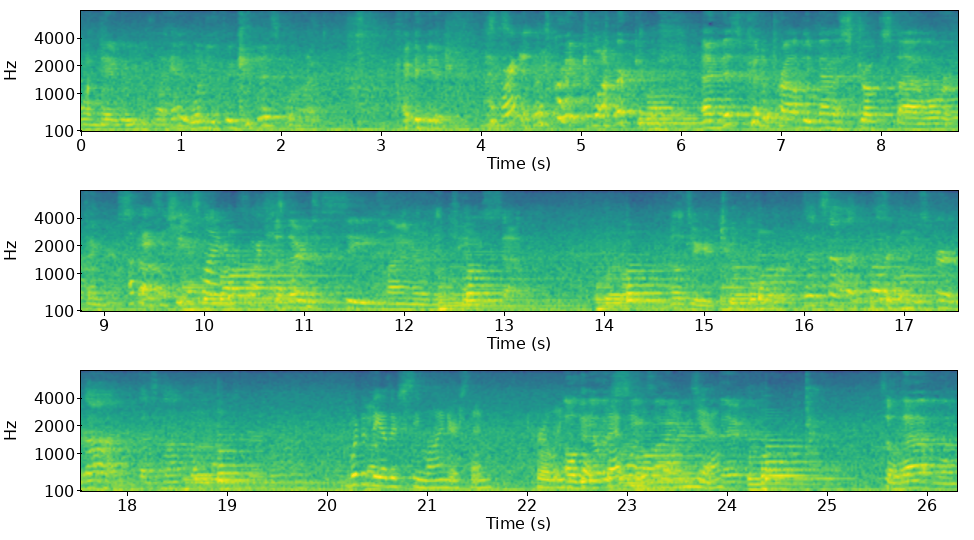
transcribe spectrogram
one day where he was like, hey, what do you think of this one? It's great. That's great, Clark. And this could have probably been a stroke style or a finger style. Okay, so she just wanted to record this So there's one. a C minor and a G7. Those are your two chords. That's not like Brother Can You Spare a That's not Brother Can You Spare a Dime. What are the other C minors then? Curly. Oh, the That- other that C one's one, minors yeah. there. So that one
